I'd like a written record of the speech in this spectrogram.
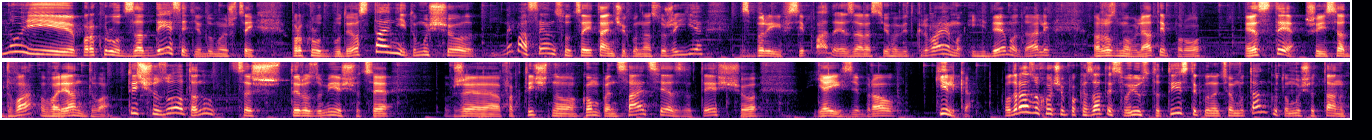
Ну і прокрут за 10. Я думаю, що цей прокрут буде останній, тому що нема сенсу. Цей танчик у нас уже є. Збери їх всі падає. Зараз його відкриваємо і йдемо далі розмовляти про ST62 варіант 2. 1000 золота, ну це ж ти розумієш, що це вже фактично компенсація за те, що я їх зібрав кілька. Одразу хочу показати свою статистику на цьому танку, тому що танк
